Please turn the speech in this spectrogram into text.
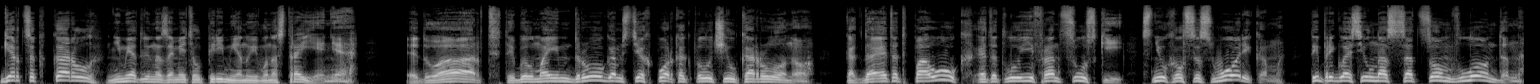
Герцог Карл немедленно заметил перемену его настроения. «Эдуард, ты был моим другом с тех пор, как получил корону. Когда этот паук, этот Луи французский, снюхался с Вориком, ты пригласил нас с отцом в Лондон.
